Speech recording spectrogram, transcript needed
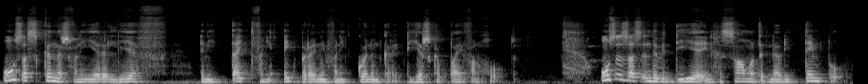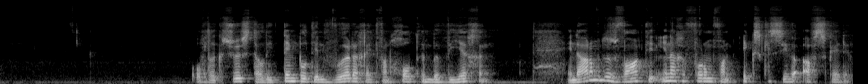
Ons as kinders van die Here leef in die tyd van die uitbreiding van die koninkryk, die heerskappy van God. Ons is as individue en gesamentlik nou die tempel. Of wat ek so stel, die tempel teenwoordigheid van God in beweging. En daarom moet ons waak teen enige vorm van eksklusiewe afskeiding,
